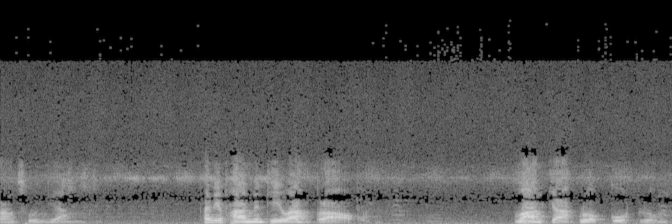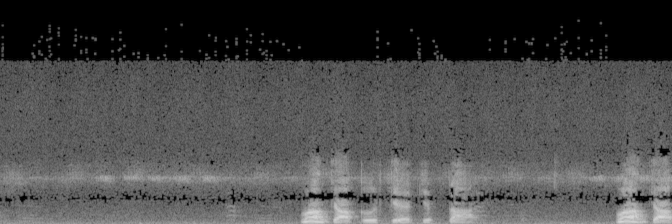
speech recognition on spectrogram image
มังศูนย์ยัง พระนิพพานเป็นที่ว่างเปล่า ว่างจากโลกโกรธหลงว่างจากเกิดแก่เก็บตาย ว่างจาก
